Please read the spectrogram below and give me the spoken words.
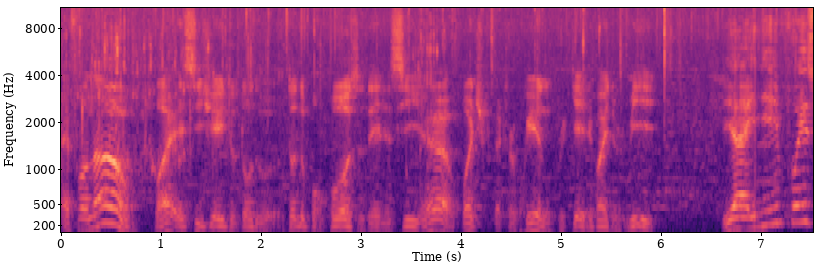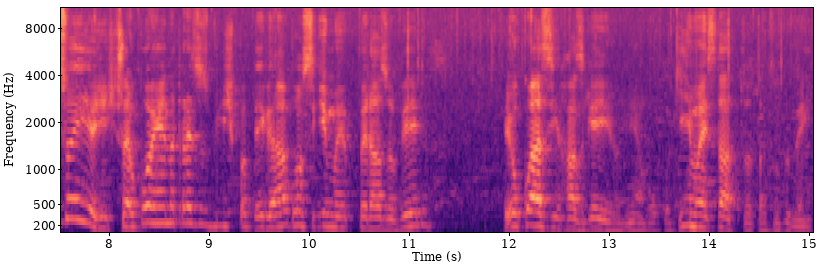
Aí falou, não, esse jeito todo, todo pomposo dele, assim, é, pode ficar tranquilo, porque ele vai dormir. E aí foi isso aí, a gente saiu correndo atrás dos bichos pra pegar, conseguimos recuperar as ovelhas. Eu quase rasguei a minha roupa aqui, mas tá, tá, tá tudo bem.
